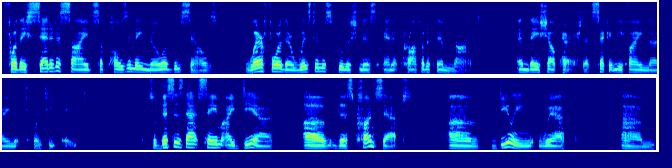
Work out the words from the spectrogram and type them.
for they set it aside, supposing they know of themselves. Wherefore their wisdom is foolishness, and it profiteth them not, and they shall perish. That's 2 Nephi 9 28. So, this is that same idea of this concept of dealing with um,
